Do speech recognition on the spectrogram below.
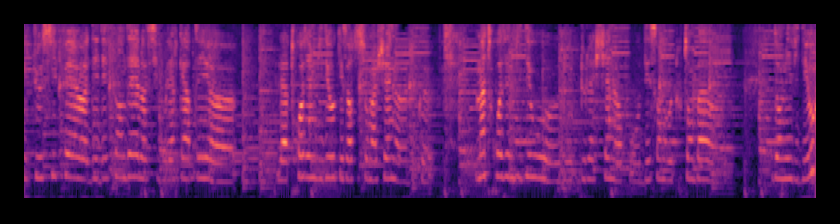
Et j'ai aussi fait euh, des dessins d'elle si vous voulez regarder euh, la troisième vidéo qui est sortie sur ma chaîne. euh, donc, euh, ma troisième vidéo euh, de, de la chaîne, faut descendre tout en bas euh, dans les vidéos.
